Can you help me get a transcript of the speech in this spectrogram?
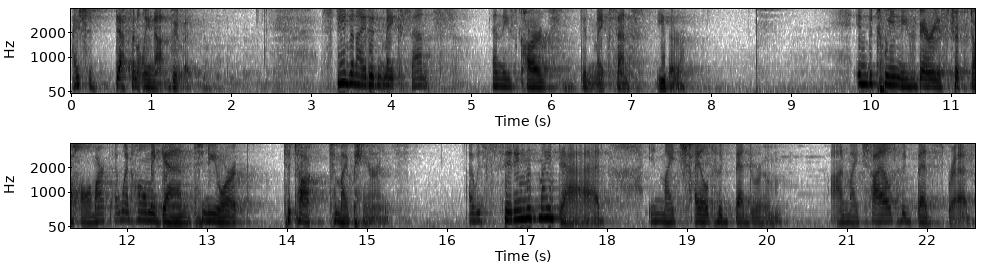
I should definitely not do it. Steve and I didn't make sense, and these cards didn't make sense either. In between these various trips to Hallmark, I went home again to New York to talk to my parents. I was sitting with my dad in my childhood bedroom on my childhood bedspread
